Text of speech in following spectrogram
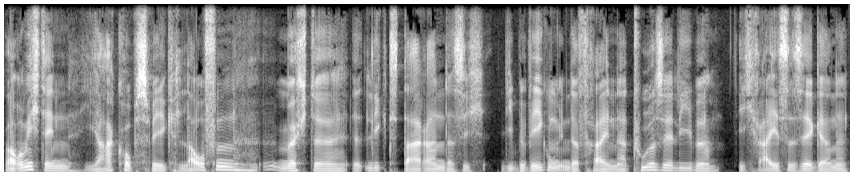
Warum ich den Jakobsweg laufen möchte, liegt daran, dass ich die Bewegung in der freien Natur sehr liebe. Ich reise sehr gerne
